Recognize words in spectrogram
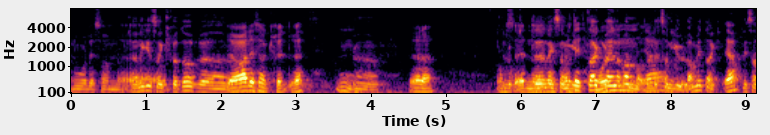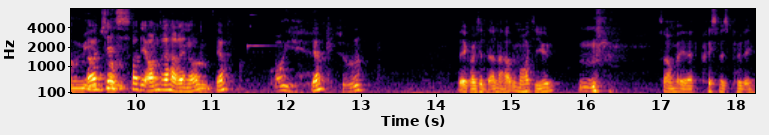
noe litt sånn uh, Det er ikke sånn krydder uh, Ja, det er sånn krydret. Mm, uh, det er det. Det er lukter liksom middag på en eller annen måte. ja. Litt sånn julemiddag. Ja. Mye Ja, det sånn sa de andre her inne òg. Ja. Oi, ja. skjønner du? Det er kanskje denne her du må ha til jul. Mm. Sammen med Christmas pudding.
